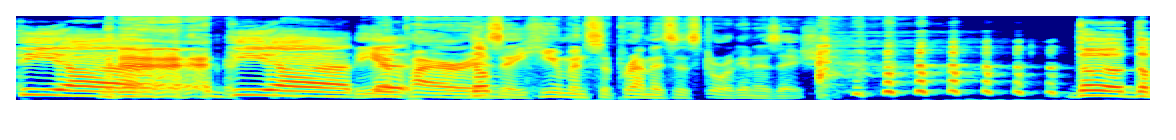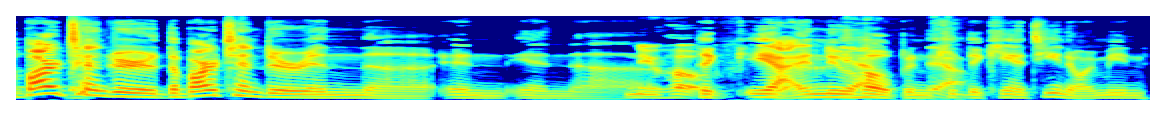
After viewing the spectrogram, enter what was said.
The uh, the uh, The, Empire the, is a human supremacist organization. the the bartender the bartender in uh, in in uh, New Hope. the, yeah, in New yeah, Hope in yeah. the Cantina. I mean,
